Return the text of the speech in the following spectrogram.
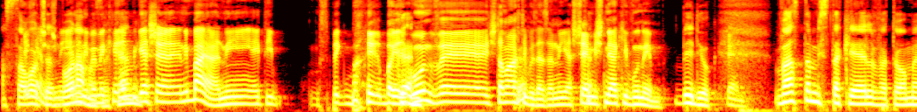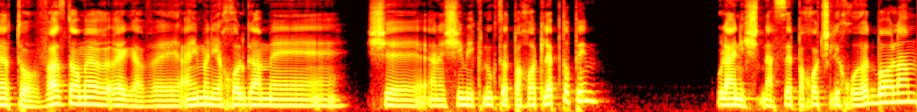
עשרות כן, שיש בעולם הזה, כן? אני במקרה, בגלל שאין לי בעיה, אני הייתי מספיק בכיר בארגון כן. והשתמשתי כן. בזה, אז אני אשם משני הכיוונים. בדיוק. כן. ואז אתה מסתכל ואתה אומר, טוב, ואז אתה אומר, רגע, והאם אני יכול גם אה, שאנשים יקנו קצת פחות לפטופים? אולי נעשה פחות שליחויות בעולם?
